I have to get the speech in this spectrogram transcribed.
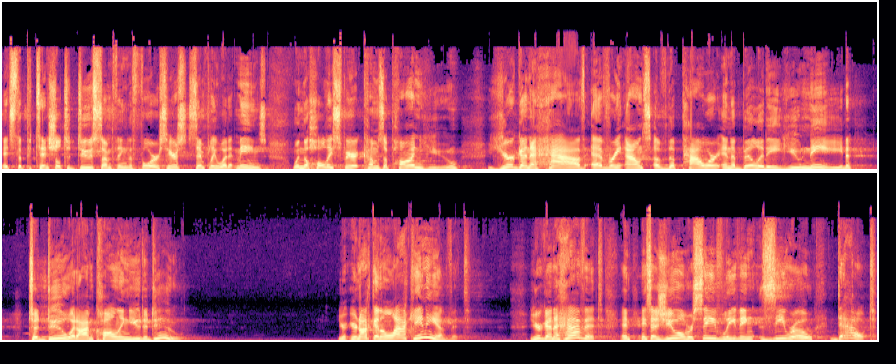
it's the potential to do something, the force. Here's simply what it means when the Holy Spirit comes upon you, you're going to have every ounce of the power and ability you need to do what I'm calling you to do. You're, you're not going to lack any of it. You're going to have it. And he says, You will receive, leaving zero doubt.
